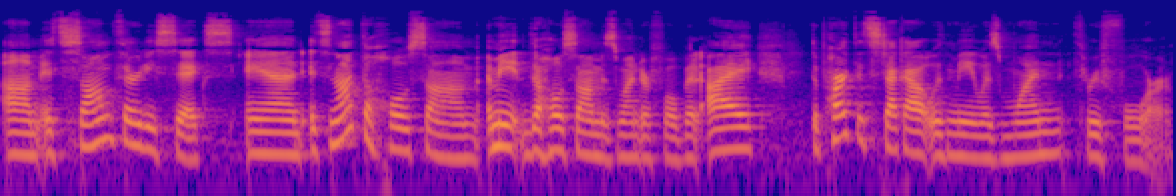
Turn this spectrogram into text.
Um, it's Psalm 36, and it's not the whole psalm. I mean, the whole psalm is wonderful, but I the part that stuck out with me was one through four.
